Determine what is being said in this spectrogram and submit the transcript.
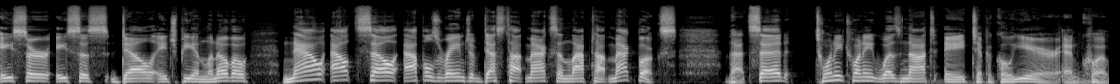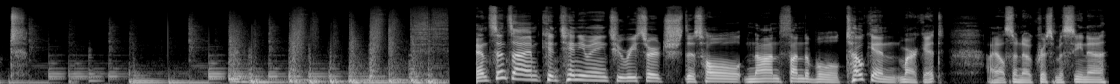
Acer, Asus, Dell, HP, and Lenovo now outsell Apple's range of desktop Macs and laptop MacBooks. That said, 2020 was not a typical year, end quote. And since I'm continuing to research this whole non fungible token market, I also know Chris Messina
